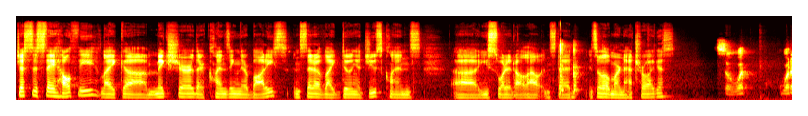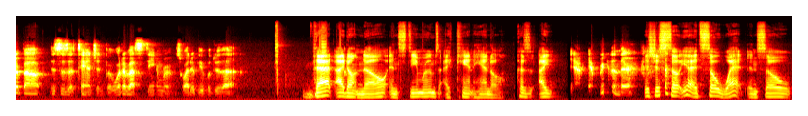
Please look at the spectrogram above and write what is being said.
just to stay healthy, like uh, make sure they're cleansing their bodies instead of like doing a juice cleanse. Uh, you sweat it all out instead. It's a little more natural, I guess. so what? What about this is a tangent, but what about steam rooms? Why do people do that? That I don't know, and steam rooms I can't handle because I Yeah, I can't breathe in there. it's just so yeah it's so wet and so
